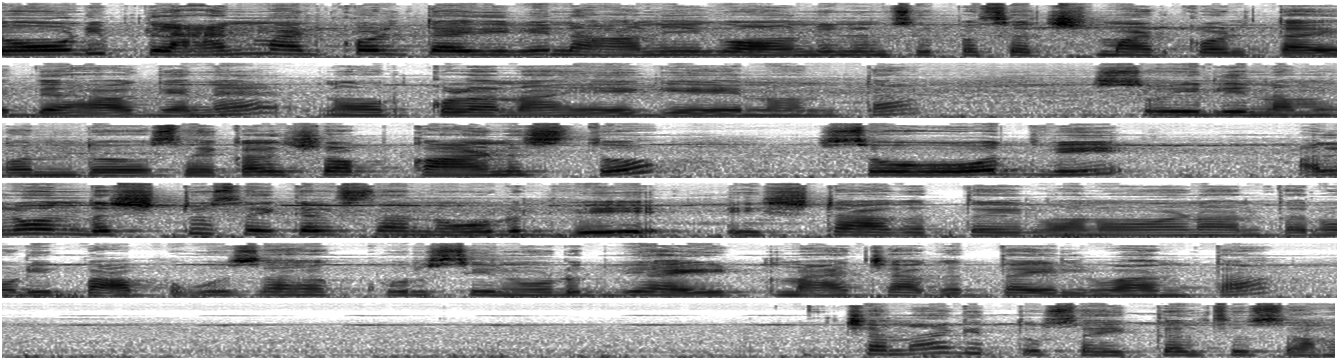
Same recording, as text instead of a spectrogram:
ನೋಡಿ ಪ್ಲ್ಯಾನ್ ಮಾಡ್ಕೊಳ್ತಾ ಇದ್ದೀವಿ ನಾನೀಗ ಆನ್ಲೈನಲ್ಲಿ ಸ್ವಲ್ಪ ಸರ್ಚ್ ಮಾಡ್ಕೊಳ್ತಾ ಇದ್ದೆ ಹಾಗೆಯೇ ನೋಡ್ಕೊಳ್ಳೋಣ ಹೇಗೆ, ಏನು ಅಂತ. ಸೊ ಇಲ್ಲಿ ನಮಗೊಂದು ಸೈಕಲ್ ಶಾಪ್ ಕಾಣಿಸ್ತು. ಸೊ ಹೋದ್ವಿ. ಅಲ್ಲೂ ಒಂದಷ್ಟು ಸೈಕಲ್ಸ್ನ ನೋಡಿದ್ವಿ. ಇಷ್ಟ ಆಗುತ್ತಾ ಇಲ್ವಾ ನೋಡೋಣ ಅಂತ. ನೋಡಿ, ಪಾಪಗೂ ಸಹ ಕೂರಿಸಿ ನೋಡಿದ್ವಿ. ಹೈಟ್ ಮ್ಯಾಚ್ ಆಗುತ್ತಾ ಇಲ್ವಾ ಅಂತ. ಚೆನ್ನಾಗಿತ್ತು ಸೈಕಲ್ಸು ಸಹ.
